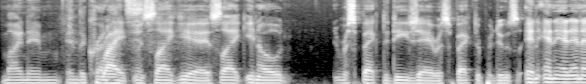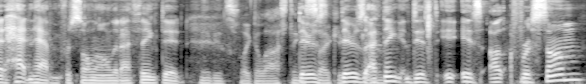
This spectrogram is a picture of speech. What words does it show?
my name in the credits. Right. It's like yeah, it's like you know, respect the DJ, respect the producer, and and and, it hadn't happened for so long that I think that Maybe it's like a lasting. there's psychic there's I think this it's uh, for some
